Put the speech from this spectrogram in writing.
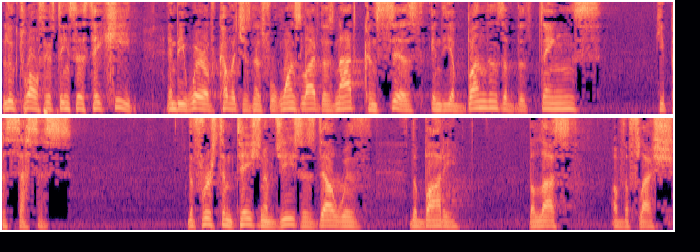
Luke 12, 15 says, Take heed and beware of covetousness, for one's life does not consist in the abundance of the things he possesses. The first temptation of Jesus dealt with the body, the lust of the flesh.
